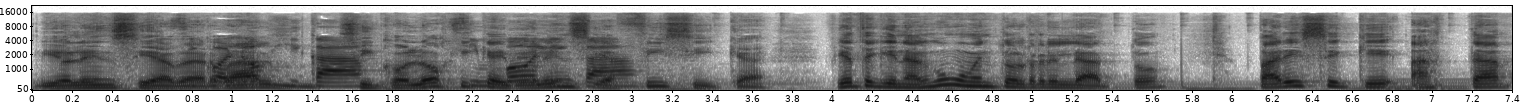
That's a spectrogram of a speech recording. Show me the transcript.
violencia verbal, Psicológica, psicológica y violencia física. Fíjate que en algún momento el relato parece que hasta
